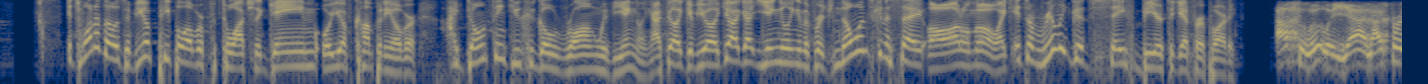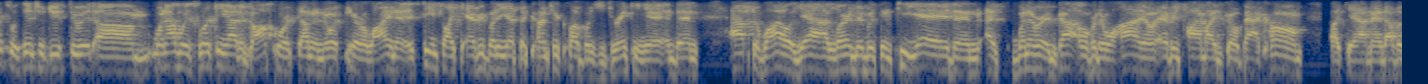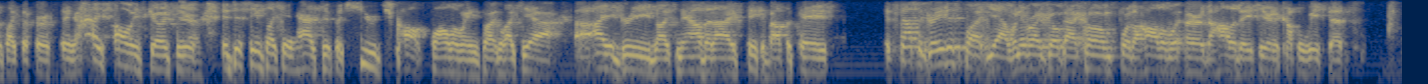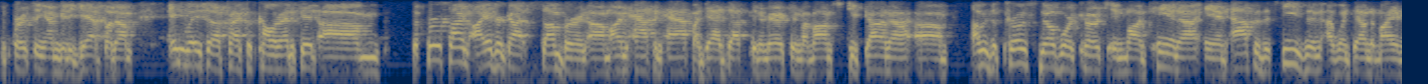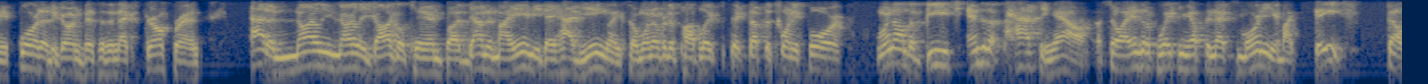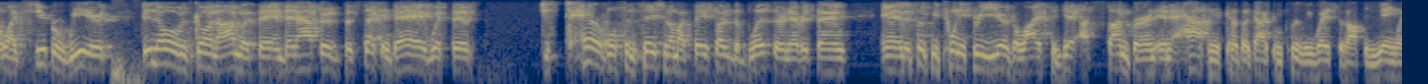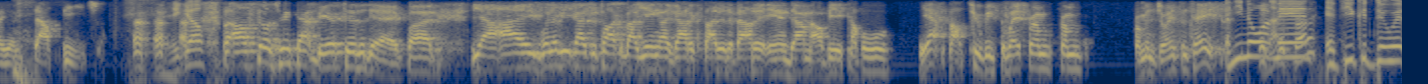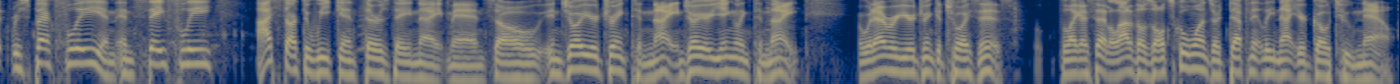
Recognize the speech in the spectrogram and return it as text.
It's one of those, if you have people over to watch the game or you have company over, I don't think you could go wrong with Yuengling. I feel like if you're like, yeah, I got Yuengling in the fridge, no one's going to say, oh, I don't know. Like, it's a really good, safe beer to get for a party. Absolutely, yeah. And I first was introduced to it um, when I was working at a golf course down in North Carolina. It seemed like everybody at the country club was drinking it, and then after a while, yeah, I learned it was in PA. Then as, whenever it got over to Ohio, every time I'd go back home, like, yeah, man, that was like the first thing I always go to. Yeah. It just seems like it has just a huge cult following. But like, yeah, uh, I agree. Like now that I think about the taste, it's not the greatest, but yeah, whenever I go back home for the holiday or the holidays here in a couple weeks, that's the first thing I'm going to get. But um, anyways, uh, practice collar etiquette. Um, the first time I ever got sunburned, um, I'm half and half. My dad's African American, my mom's Chicana. Um, I was a pro snowboard coach in Montana, and after the season, I went down to Miami, Florida to go and visit an ex-girlfriend. Had a gnarly, gnarly goggle tan, but down in Miami, they had Yuengling. So I went over to Publix, picked up the 24, went on the beach, ended up passing out. So I ended up waking up the next morning and my face felt like super weird. Didn't know what was going on with it. And then after the second day with this just terrible sensation on my face started to blister and everything. And it took me 23 years of life to get a sunburn, and it happened because I got completely wasted off the Yuengling in South Beach. There you go. but I'll still drink that beer to the day. But yeah, I whenever you guys are talking about Yuengling, I got excited about it, and um, I'll be a couple, yeah, about two weeks away from from from enjoying some taste. And you know what, Nice, man? brother. If you could do it respectfully and, and safely, I start the weekend Thursday night, man. So enjoy your drink tonight. Enjoy your Yuengling tonight, or whatever your drink of choice is. But like I said, a lot of those old school ones are definitely not your go-to now.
